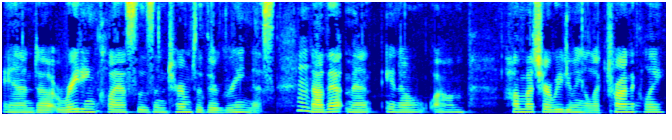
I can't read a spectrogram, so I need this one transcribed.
and uh, rating classes in terms of their greenness. Hmm. Now, that meant, you know, um, how much are we doing electronically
